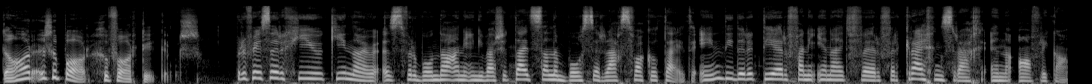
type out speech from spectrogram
daar is 'n paar gevaartekens. Professor Gio Kino is verbonde aan die Universiteit Stellenbosch se Regsfakulteit en die direkteur van die eenheid vir verkrygingsreg in Afrika.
